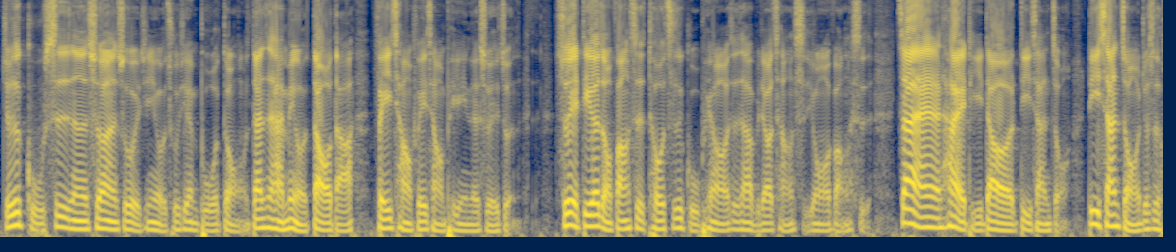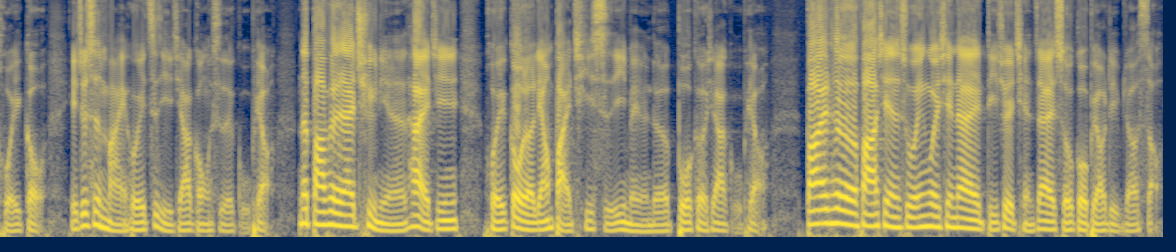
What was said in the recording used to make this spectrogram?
就是股市呢虽然说已经有出现波动，但是还没有到达非常非常便宜的水准。所以第二种方式，投资股票是他比较常使用的方式。再来，他也提到了第三种，第三种就是回购，也就是买回自己家公司的股票。那巴菲特在去年呢，他已经回购了两百七十亿美元的波克夏股票。巴菲特发现说，因为现在的确潜在收购标的比较少，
